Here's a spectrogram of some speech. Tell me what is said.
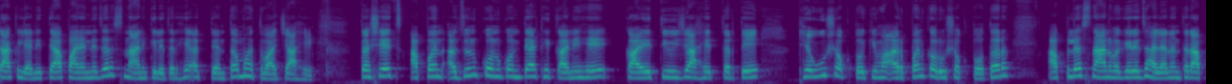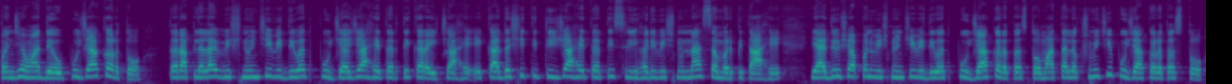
टाकले आणि त्या पाण्याने जर स्नान केले तर हे अत्यंत महत्त्वाचे आहे. तसेच आपण अजून कोणकोणत्या ठिकाणी हे काळे तीळ जे आहेत तर ते ठेवू शकतो किंवा अर्पण करू शकतो. तर आपलं स्नान वगैरे झाल्यानंतर आपण जेव्हा देवपूजा करतो तर आपल्याला विष्णूंची विधिवत पूजा जी आहे तर ती करायची आहे. एकादशी तिथी जी आहे तर ती श्रीहरी विष्णूंना समर्पित आहे. या दिवशी आपण विष्णूंची विधिवत पूजा करत असतो माता लक्ष्मीची पूजा करत असतो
